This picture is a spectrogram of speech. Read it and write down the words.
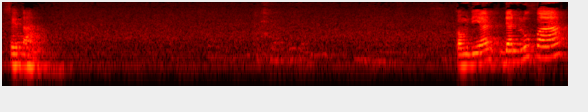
setan. Kemudian dan lupa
